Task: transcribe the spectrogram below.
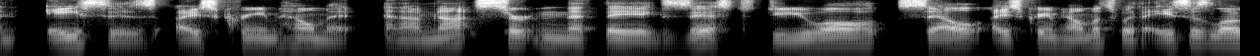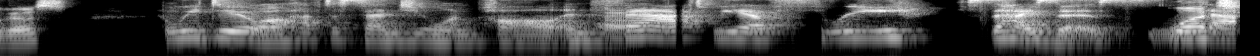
an Aces ice cream helmet, and I'm not certain that they exist. Do you all sell ice cream helmets with Aces logos? We do. I'll have to send you one, Paul. In oh. fact, we have three sizes. What? Have,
